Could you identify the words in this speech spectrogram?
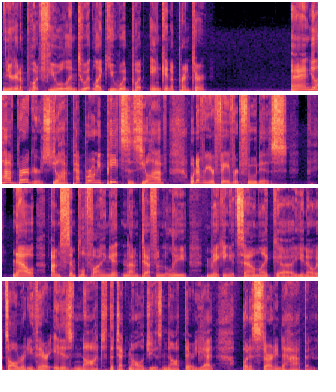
And you're going to put fuel into it like you would put ink in a printer. And you'll have burgers, you'll have pepperoni pizzas, you'll have whatever your favorite food is. Now, I'm simplifying it and I'm definitely making it sound like, uh, you know, it's already there. It is not. The technology is not there yet, but it's starting to happen.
